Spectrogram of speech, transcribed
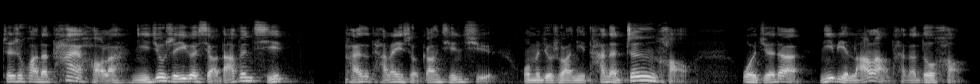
真是画的太好了，你就是一个小达芬奇。”孩子弹了一首钢琴曲，我们就说：“你弹的真好，我觉得你比朗朗弹的都好。”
